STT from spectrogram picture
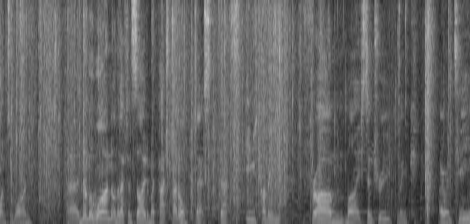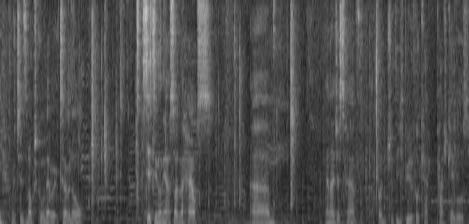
one-to-one. -one. Uh, number one on the left-hand side of my patch panel, that's, that's incoming from my CenturyLink ONT, which is an optical network terminal sitting on the outside of the house. Um, and I just have a bunch of these beautiful patch cables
